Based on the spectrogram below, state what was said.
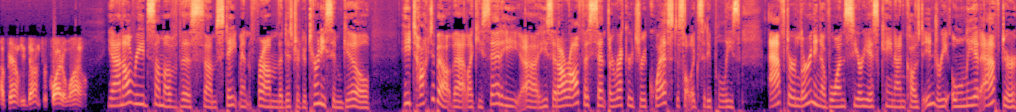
apparently done for quite a while. Yeah, and I'll read some of this um, statement from the district attorney Sim Gill he talked about that. Like you said, he uh, he said our office sent the records request to Salt Lake City Police after learning of one serious canine caused injury. Only at after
